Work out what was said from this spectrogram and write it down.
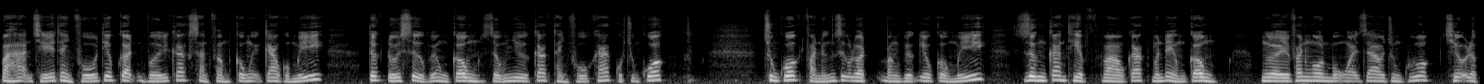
và hạn chế thành phố tiếp cận với các sản phẩm công nghệ cao của Mỹ, tức đối xử với Hồng Kông giống như các thành phố khác của Trung Quốc. Trung Quốc phản ứng dự luật bằng việc yêu cầu Mỹ dừng can thiệp vào các vấn đề Hồng Kông. Người phát ngôn Bộ Ngoại giao Trung Quốc Triệu Lập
